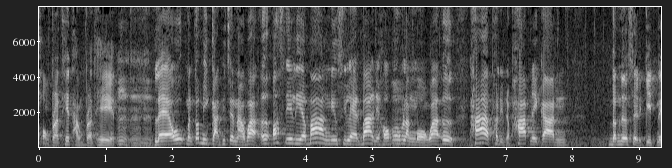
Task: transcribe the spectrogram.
ของประเทศทั้งประเทศ แล้วมันก็มีการพิจารณาว่าเออออสเตรเลียบ้างนิวซีแลนด์บ้างเนี่ยเขาก็กำลังมองว่าเออถ้าผลิตภาพในการ ดำเนินเศรษฐกิจใน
